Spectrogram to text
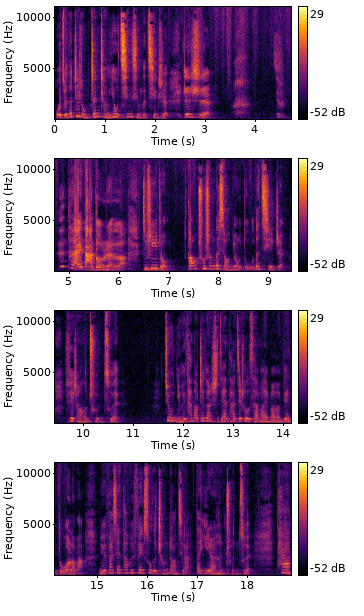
我觉得这种真诚又清醒的气质，真是。就太打动人了，就是一种刚出生的小牛犊的气质，非常的纯粹。就你会看到这段时间他接受的采访也慢慢变多了嘛，你会发现他会飞速的成长起来，但依然很纯粹。他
